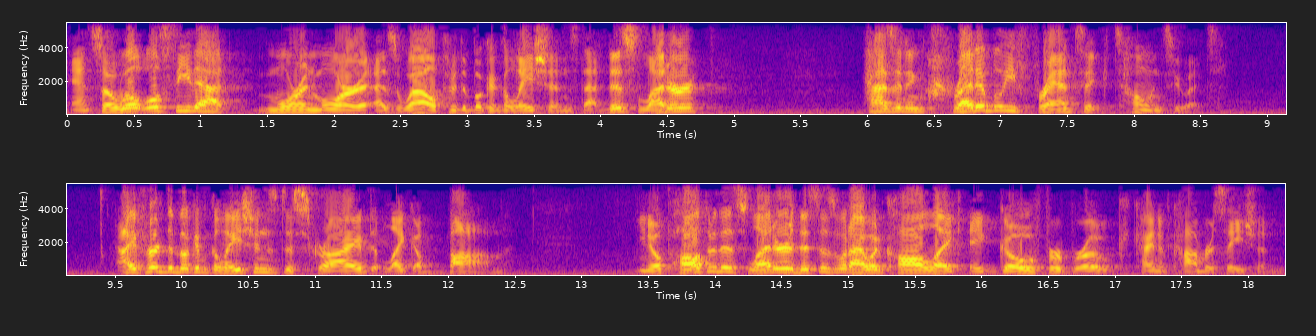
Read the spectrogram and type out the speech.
And so we'll, we'll see that more and more as well through the book of Galatians, that this letter has an incredibly frantic tone to it. I've heard the book of Galatians described like a bomb. You know, Paul, through this letter, this is what I would call like a go for broke kind of conversation.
